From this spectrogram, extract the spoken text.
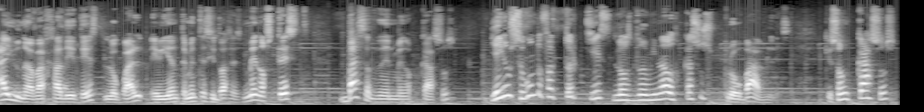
hay una baja de test, lo cual evidentemente si tú haces menos test, vas a tener menos casos. Y hay un segundo factor que es los denominados casos probables que son casos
